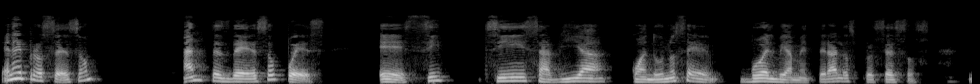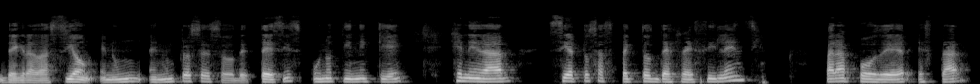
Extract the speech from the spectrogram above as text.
En el proceso, antes de eso, pues, eh, sí, sí sabía cuando uno se vuelve a meter a los procesos de graduación en un, en un proceso de tesis, uno tiene que generar ciertos aspectos de resiliencia para poder estar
